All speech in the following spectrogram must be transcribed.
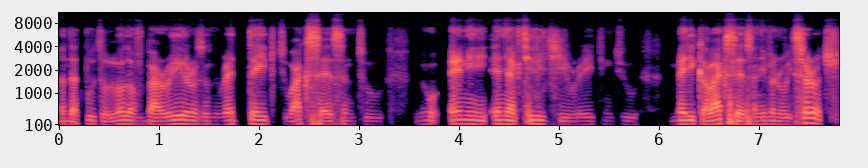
and that put a lot of barriers and red tape to access and to you know any any activity relating to medical access and even research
